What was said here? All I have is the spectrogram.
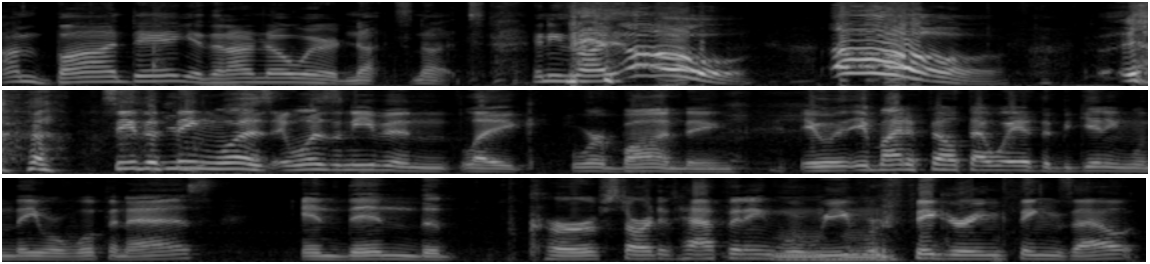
I'm bonding, and then I know we're nuts, nuts." And he's like, "Oh, oh." See, the thing was, it wasn't even like we're bonding. It it might have felt that way at the beginning when they were whooping ass, and then the curve started happening where we mm-hmm. were figuring things out,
